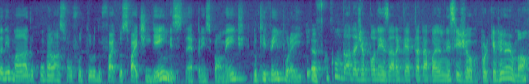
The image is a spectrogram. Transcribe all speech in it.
animado com relação ao futuro do fight, dos fighting games, né, principalmente, do que vem por aí. Eu fico com dó da japonesada que deve estar tá trabalhando nesse jogo, porque, meu irmão,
